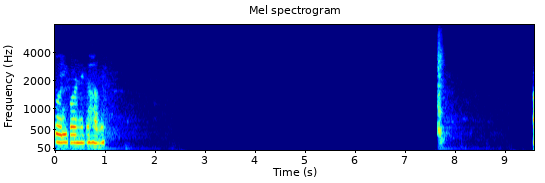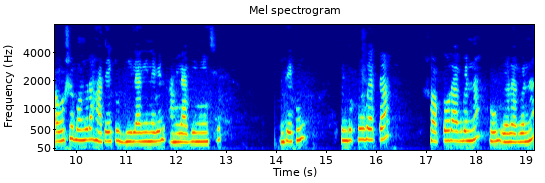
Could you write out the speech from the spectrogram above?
তৈরি করে নিতে হবে। অবশ্যই বন্ধুরা হাতে একটু ঘি লাগিয়ে নেবেন, আমি লাগিয়ে নিয়েছি। দেখুন, কিন্তু খুব একটা শক্ত রাখবেন না, খুব ইয়ে রাখবেন না।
